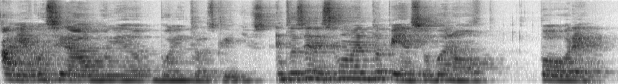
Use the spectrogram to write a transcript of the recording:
había considerado bonito, bonito los grillos. Entonces en ese momento pienso, bueno, pobre,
